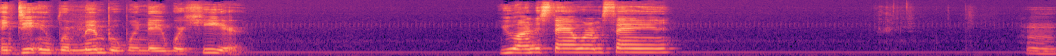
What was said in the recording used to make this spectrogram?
and didn't remember when they were here. You understand what I'm saying? Hmm.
